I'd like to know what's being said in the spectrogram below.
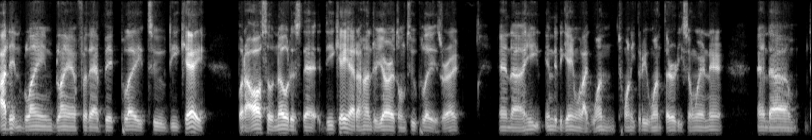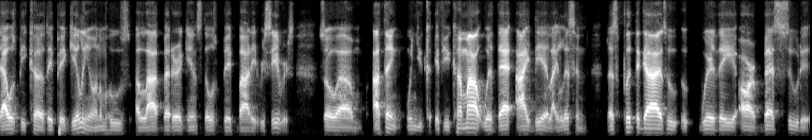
I didn't blame Bland for that big play to DK, but I also noticed that DK had 100 yards on two plays, right? And uh, he ended the game with like 123, 130, somewhere in there. And um, that was because they picked Gilly on him, who's a lot better against those big bodied receivers. So um, I think when you if you come out with that idea, like listen, let's put the guys who where they are best suited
